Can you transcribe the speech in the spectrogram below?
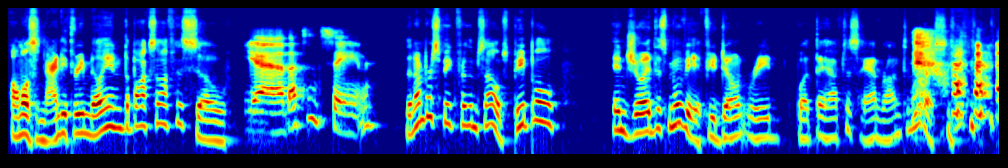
almost ninety-three million at the box office. So yeah, that's insane. The numbers speak for themselves. People enjoyed this movie. If you don't read what they have to say on Rotten Tomatoes.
